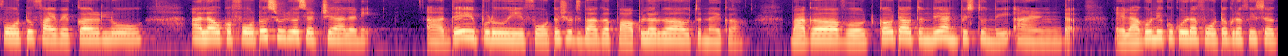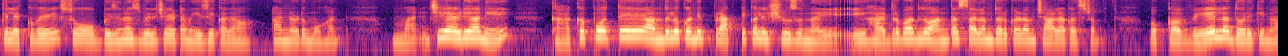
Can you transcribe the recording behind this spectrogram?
ఫోర్ టు ఫైవ్ ఎకర్లో అలా ఒక ఫోటో స్టూడియో సెట్ చేయాలని. అదే ఇప్పుడు ఈ ఫోటోషూట్స్ బాగా పాపులర్గా అవుతున్నాయి కా. బాగా వర్కౌట్ అవుతుంది అనిపిస్తుంది. అండ్ ఎలాగో నీకు కూడా ఫోటోగ్రఫీ సర్కిల్ ఎక్కువే సో బిజినెస్ బిల్డ్ చేయటం ఈజీ కదా అన్నాడు మోహన్. మంచి ఐడియాని. కాకపోతే అందులో కొన్ని ప్రాక్టికల్ ఇష్యూస్ ఉన్నాయి. ఈ హైదరాబాద్లో అంత స్థలం దొరకడం చాలా కష్టం. ఒకవేళ దొరికినా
